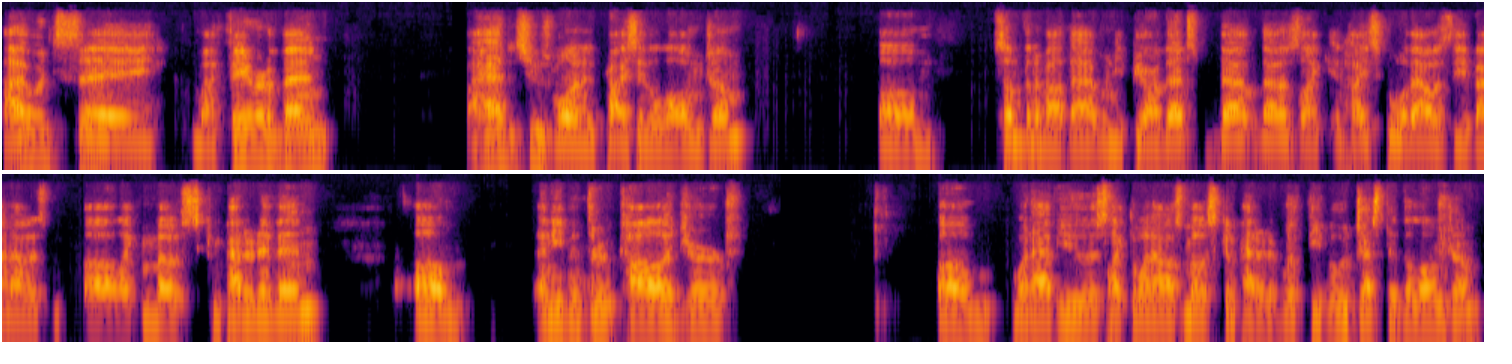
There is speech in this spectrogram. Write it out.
I would say my favorite event. If I had to choose one, I'd probably say the long jump. Um, something about that when you PR. That's that that was like in high school. That was the event I was uh, like most competitive in. Um, and even through college or um, what have you, is like the one I was most competitive with people who just did the long jump.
